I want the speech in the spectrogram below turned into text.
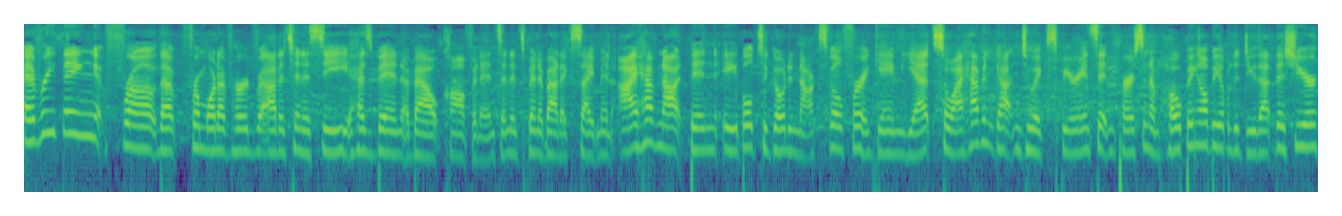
Everything from that, from what I've heard out of Tennessee, has been about confidence and it's been about excitement. I have not been able to go to Knoxville for a game yet, so I haven't gotten to experience it in person. I'm hoping I'll be able to do that this year.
